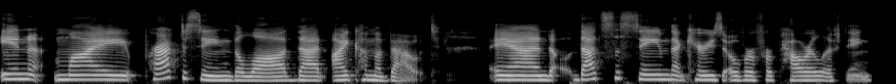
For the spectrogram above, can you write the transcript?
in my practicing the law that I come about. And that's the same that carries over for powerlifting.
